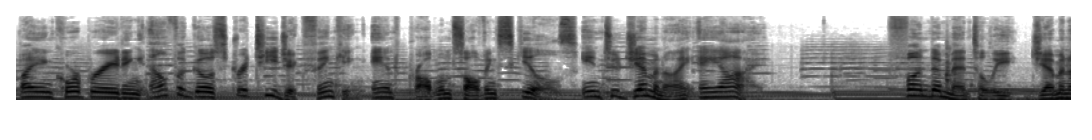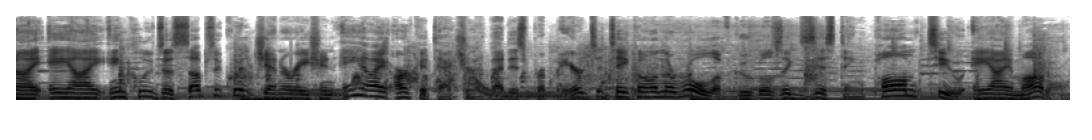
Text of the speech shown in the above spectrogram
by incorporating AlphaGo's strategic thinking and problem-solving skills into Gemini AI. Fundamentally, Gemini AI includes a subsequent generation AI architecture that is prepared to take on the role of Google's existing PaLM 2 AI model.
